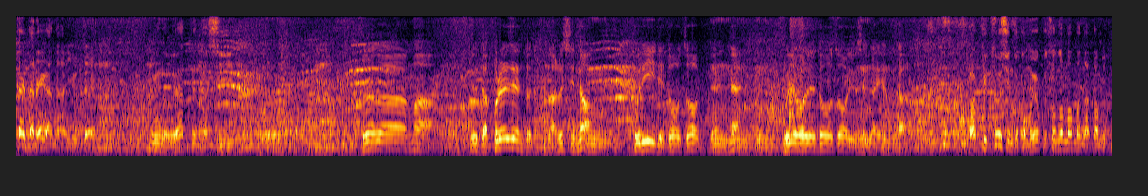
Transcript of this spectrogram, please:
換えたらええがな言うて、いうのをやってたし、それがまあ言うたらプレゼントにもなるしな、ん。フリーでどうぞみたいなね、うんうんうん。無料でどうぞいう世界やんか、学級通信とかもよくそのまま中身書き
